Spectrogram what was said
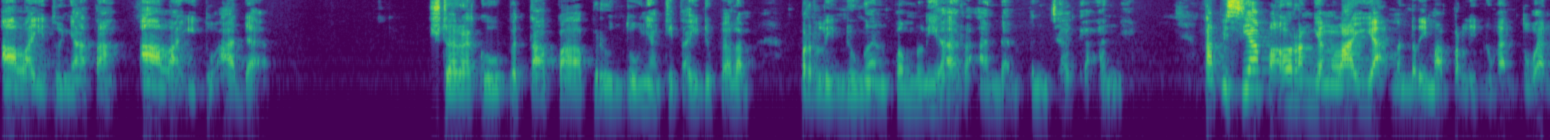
Allah itu nyata, Allah itu ada. Saudaraku, betapa beruntungnya kita hidup dalam perlindungan, pemeliharaan, dan penjagaannya. Tapi siapa orang yang layak menerima perlindungan Tuhan?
